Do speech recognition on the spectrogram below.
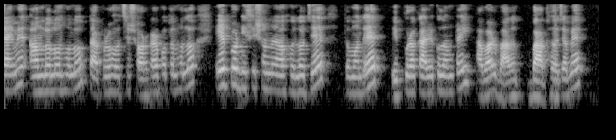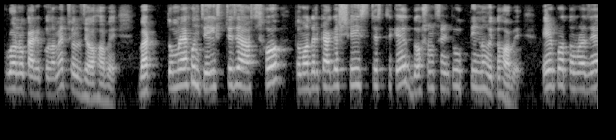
টাইমে আন্দোলন হলো, তারপরে হচ্ছে সরকার পতন হলো, এরপর ডিসিশন নেওয়া হলো যে তোমাদের এই পুরো কারিকুলামটাই আবার বাদ- হয়ে যাবে, পুরনো কারিকুলামে চলে যাওয়া হবে। বাট তোমরা এখন যেই স্টেজে আছো, তোমাদেরকে আগে সেই স্টেজ থেকে দশম শ্রেণীতে উত্তীর্ণ হতে হবে। এরপর তোমরা যে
